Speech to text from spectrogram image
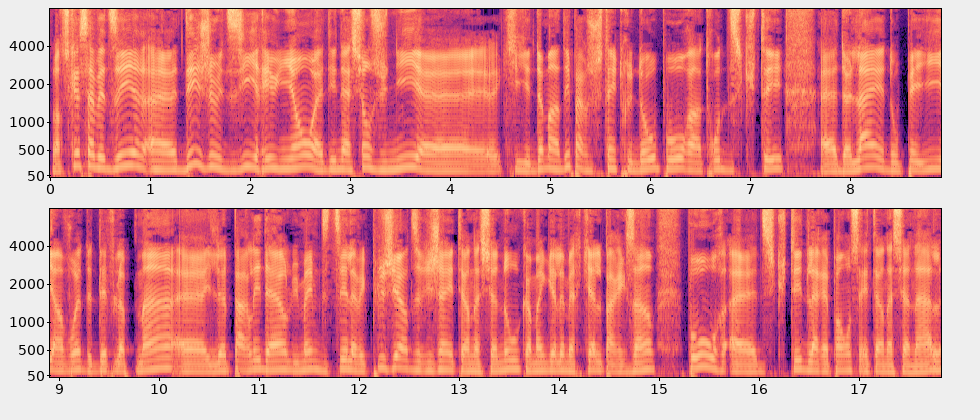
Alors, ce que ça veut dire, euh, dès jeudi, réunion euh, des Nations Unies euh, qui est demandée par Justin Trudeau pour, entre autres, discuter euh, de l'aide aux pays en voie de développement. Euh, il a parlé d'ailleurs lui-même, dit-il, avec plusieurs dirigeants internationaux, comme Angela Merkel, par exemple, pour euh, discuter de la réponse internationale.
